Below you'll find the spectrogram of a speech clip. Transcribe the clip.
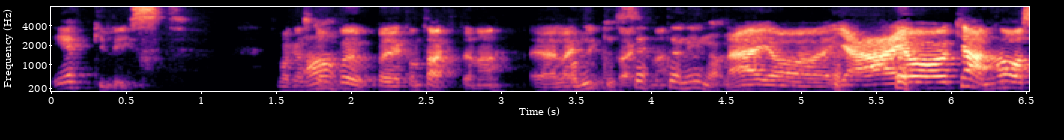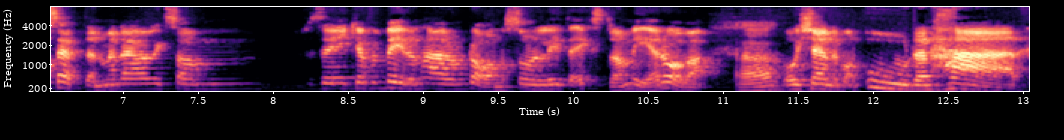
eklist. Man kan stoppa Ah. upp kontakterna. Har du inte sett den innan? Nej, jag, ja, jag kan ha sett den men har liksom... Sen gick jag förbi den här om dagen och såg den lite extra mer då va. Ja. Och kände bara oh den här!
